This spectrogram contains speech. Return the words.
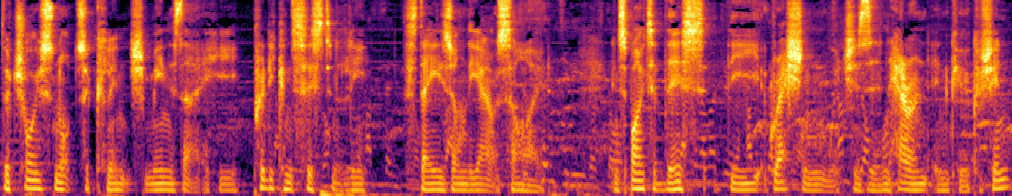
The choice not to clinch means that he pretty consistently stays on the outside. In spite of this, the aggression which is inherent in Kyokushin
